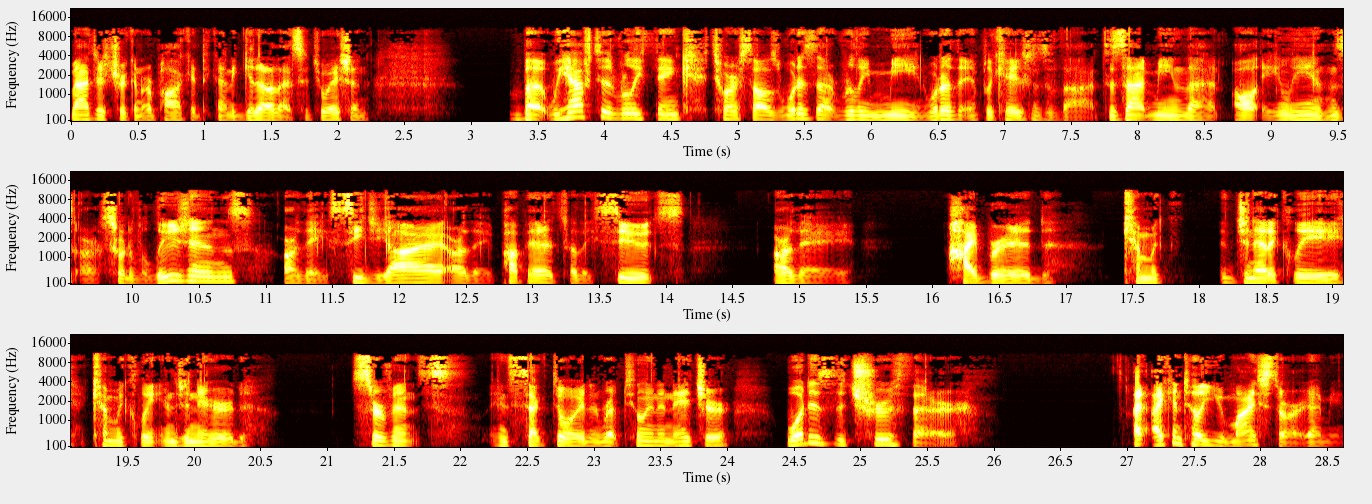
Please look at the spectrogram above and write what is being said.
magic trick in our pocket to kind of get out of that situation. But we have to really think to ourselves, what does that really mean? What are the implications of that? Does that mean that all aliens are sort of illusions? Are they CGI? Are they puppets? Are they suits? Are they hybrid, chemi- genetically, chemically engineered servants, insectoid and reptilian in nature? What is the truth there? I, I can tell you my story. I mean,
